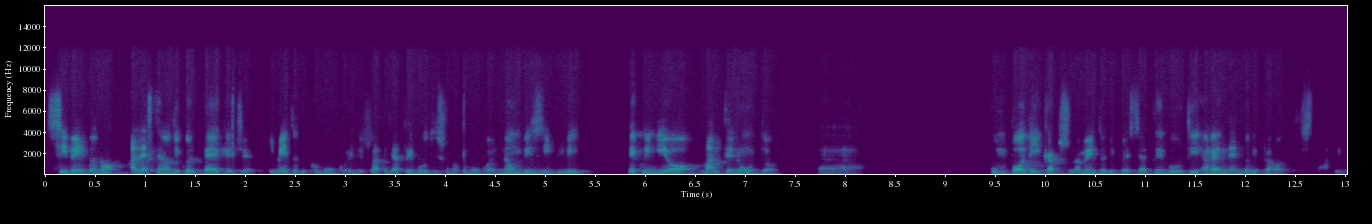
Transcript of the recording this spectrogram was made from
si vedono all'esterno di quel package i metodi comunque, scusate, gli attributi sono comunque non visibili e quindi ho mantenuto eh, un po' di incapsulamento di questi attributi rendendoli però stabili.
